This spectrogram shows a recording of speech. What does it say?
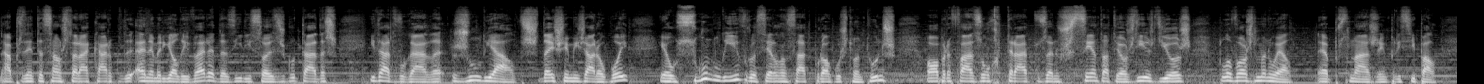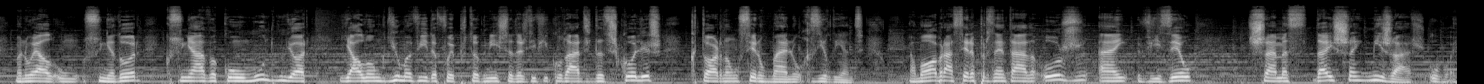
A apresentação estará a cargo de Ana Maria Oliveira, das edições esgotadas, e da advogada Júlia Alves. Deixem Mijar ao Boi é o segundo livro a ser lançado por Augusto Antunes. A obra faz um retrato dos anos 60 até aos dias de hoje, pela voz de Manuel, a personagem principal. Manuel, um sonhador que sonhava com um mundo melhor e ao longo de uma vida foi protagonista das dificuldades das escolhas que tornam um ser humano resiliente. É uma obra a ser apresentada hoje em Viseu. Chama-se Deixem Mijar o Boi.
